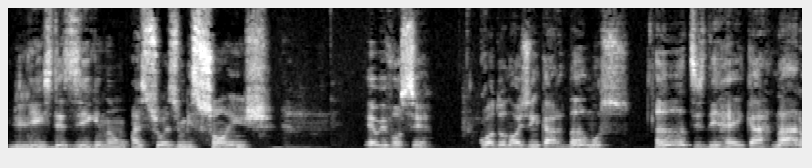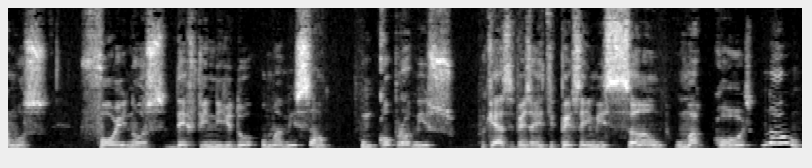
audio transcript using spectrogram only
lhes designam as suas missões. Eu e você, quando nós encarnamos, antes de reencarnarmos, foi-nos definido uma missão, um compromisso. Porque às vezes a gente pensa em missão, uma coisa. Não.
